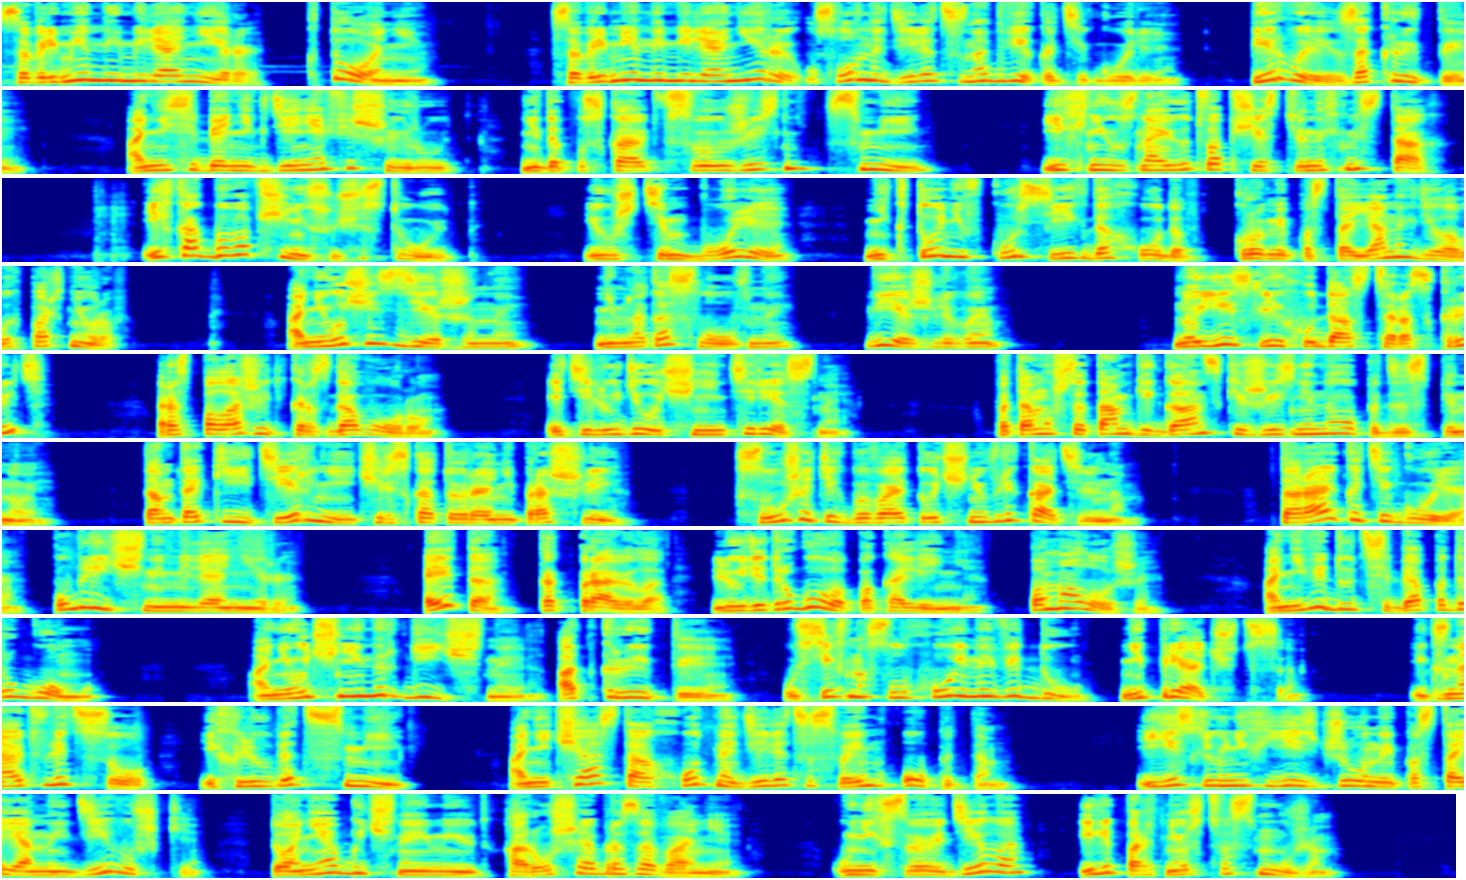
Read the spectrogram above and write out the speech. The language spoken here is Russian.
Современные миллионеры. Кто они? Современные миллионеры условно делятся на две категории. Первые – закрытые. Они себя нигде не афишируют, не допускают в свою жизнь СМИ. Их не узнают в общественных местах. Их как бы вообще не существует. И уж тем более никто не в курсе их доходов, кроме постоянных деловых партнеров. Они очень сдержаны, немногословны, вежливы. Но если их удастся раскрыть, расположить к разговору. Эти люди очень интересны, потому что там гигантский жизненный опыт за спиной. Там такие тернии, через которые они прошли. Слушать их бывает очень увлекательно. Вторая категория – публичные миллионеры. Это, как правило, люди другого поколения, помоложе. Они ведут себя по-другому. Они очень энергичные, открытые, у всех на слуху и на виду, не прячутся. Их знают в лицо, их любят СМИ. Они часто охотно делятся своим опытом. И если у них есть жены и постоянные девушки, то они обычно имеют хорошее образование. У них свое дело или партнерство с мужем.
